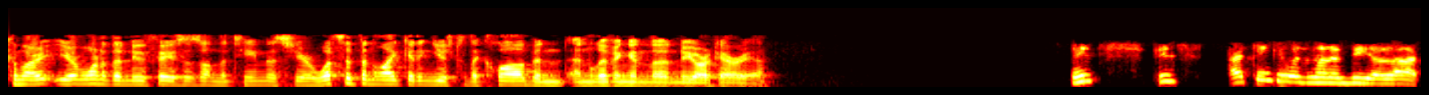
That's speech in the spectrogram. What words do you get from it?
Kemar, you're one of the new faces on the team this year. What's it been like getting used to the club and, and living in the New York area? It's it's. I think it was going to be a lot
